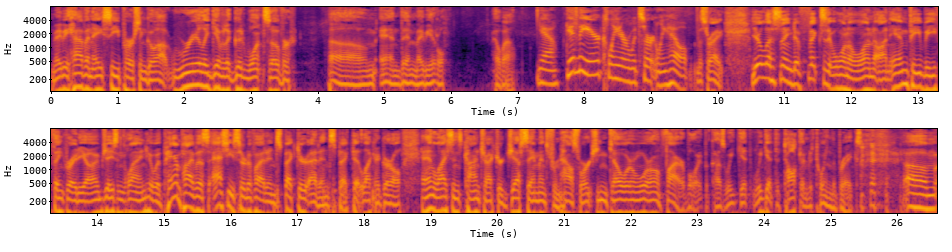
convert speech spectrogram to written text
Maybe have an AC person go out, really give it a good once over, um, and then maybe it'll help out. Yeah, getting the air cleaner would certainly help. That's right. You're listening to Fix It 101 on MPB Think Radio. I'm Jason Klein here with Pam Pybas, ASHI certified inspector at Inspect It Like a Girl, and licensed contractor Jeff Salmons from House Works. You can tell we're, we're on fire, boy, because we get we get to talking between the breaks. um,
